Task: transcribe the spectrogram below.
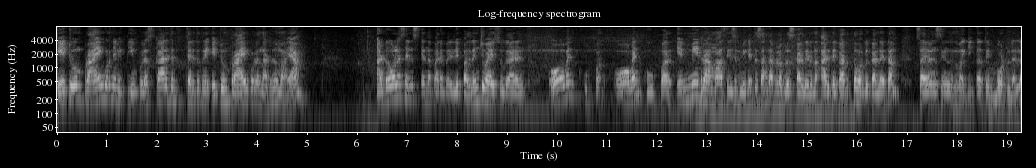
ഏറ്റവും പ്രായം കുറഞ്ഞ വ്യക്തിയും പുരസ്കാര ചരി- ചരിത്രത്തിലെ ഏറ്റവും പ്രായം കുറഞ്ഞ നടനുമായ അഡോളസെൻസ് എന്ന പരമ്പരയിലെ പതിനഞ്ച് വയസ്സുകാരൻ Owen Cooper Owen Cooper Emmy drama സീരീസിൽ മികച്ച സഹനടനുള്ള പുരസ്കാരം നേടുന്ന ആദ്യത്തെ കറുത്ത വർഗക്കാരൻ നേട്ടം സൈവലൻസിംഗ് സ്വന്തമാക്കി അത് ഇമ്പോർട്ടന്റ് അല്ല.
